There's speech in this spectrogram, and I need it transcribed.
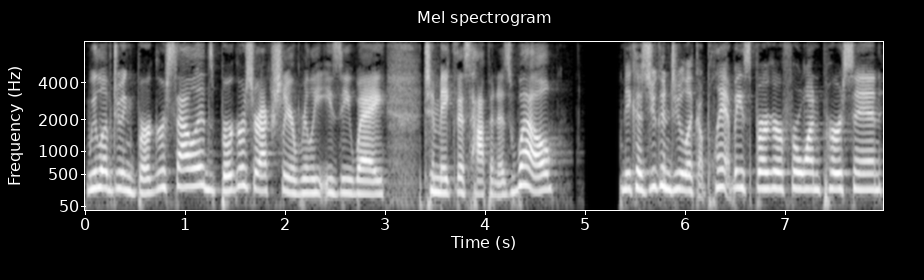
We love doing burger salads. Burgers are actually a really easy way to make this happen as well. Because you can do like a plant based burger for one person,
